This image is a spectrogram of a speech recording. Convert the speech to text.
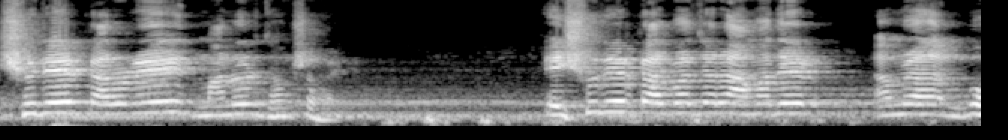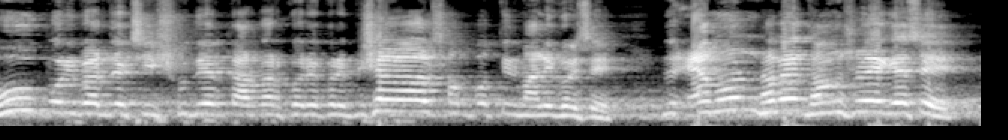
সুদের কারণে মানুষ ধ্বংস হয়। এই সুদের কারবার যারা আমাদের, আমরা বহু পরিবার দেখছি সুদের কারবার করে করে বিশাল সম্পত্তির মালিক হয়েছে। এমনভাবে ধ্বংস হয়ে গেছে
